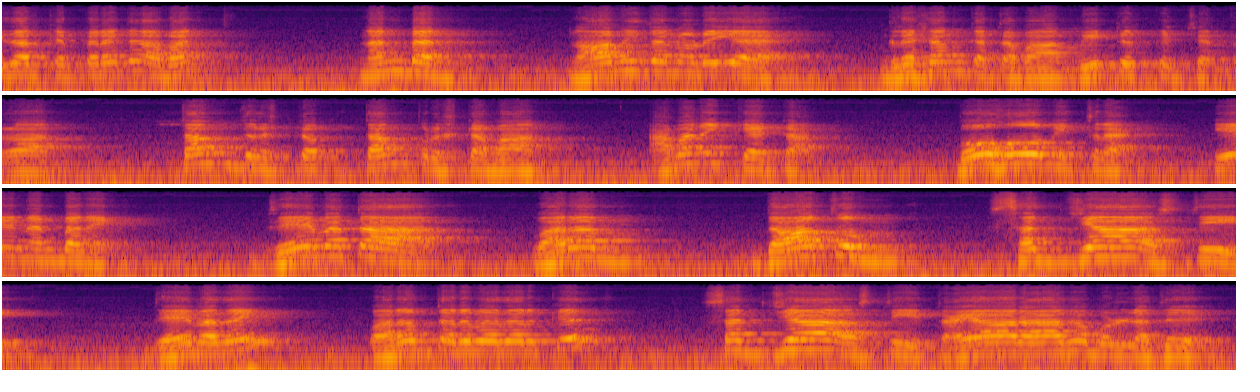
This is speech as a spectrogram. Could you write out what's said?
இதற்கு பிறகு அவன் நண்பன் நாபிதனுடைய கிரகம் கத்தவான் வீட்டிற்கு சென்றான். தம் திருஷ்ட தம் பிருஷ்டவான் அவனை கேட்டான் போஹோ மித்ர ஏ நண்பனே? தேவதா வரம் தாத்தும் சஜ்ஜா அஸ்தி. தேவதை வரம் தருவதற்கு சஜ்ஜா அஸ்தி தயாராக உள்ளது.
